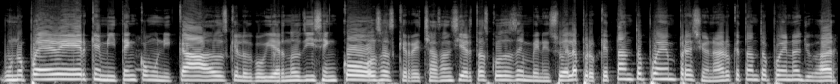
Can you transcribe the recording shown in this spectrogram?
uno puede ver que emiten comunicados, que los gobiernos dicen cosas, que rechazan ciertas cosas en Venezuela, pero ¿qué tanto pueden presionar o qué tanto pueden ayudar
